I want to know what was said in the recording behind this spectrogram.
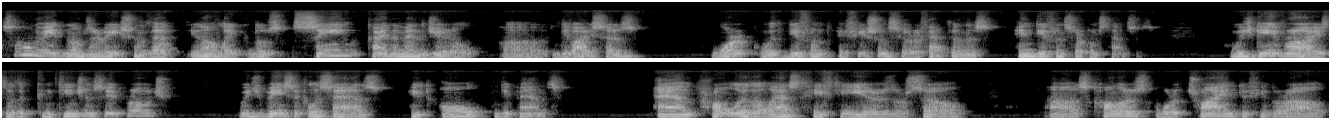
someone made an observation that, you know, like those same kind of managerial uh, devices work with different efficiency or effectiveness in different circumstances, which gave rise to the contingency approach, which basically says it all depends. And probably the last 50 years or so, uh, scholars were trying to figure out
